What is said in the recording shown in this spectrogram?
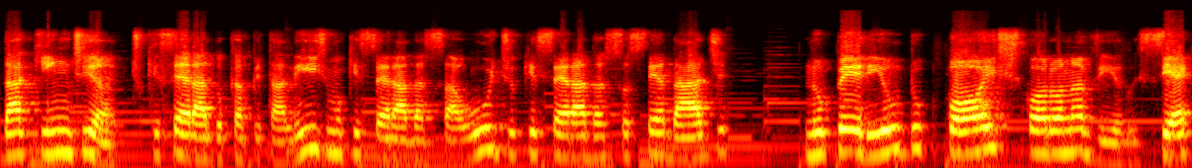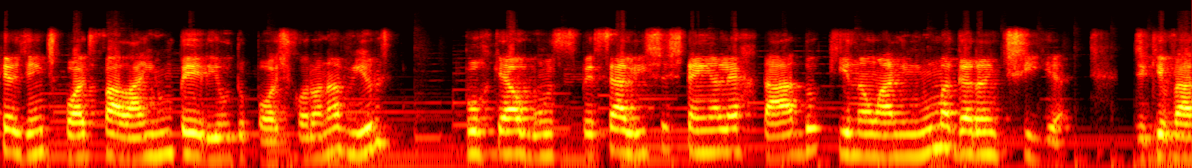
daqui em diante? O que será do capitalismo? O que será da saúde? O que será da sociedade no período pós-coronavírus? Se é que a gente pode falar em um período pós-coronavírus, porque alguns especialistas têm alertado que não há nenhuma garantia de que vai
